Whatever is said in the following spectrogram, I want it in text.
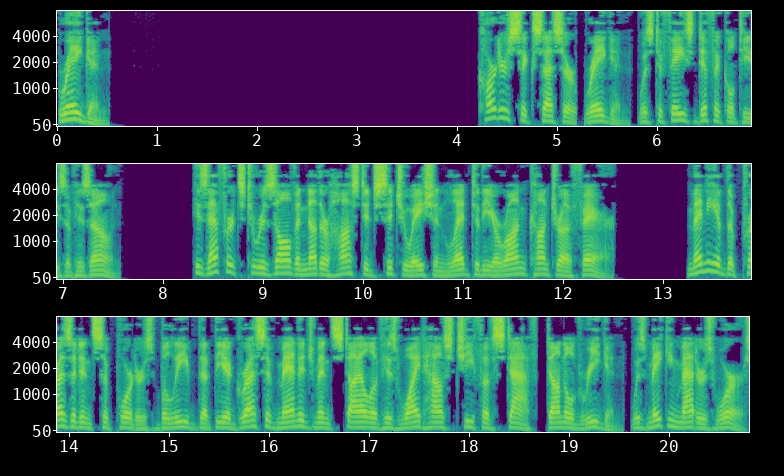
Reagan Carter's successor, Reagan, was to face difficulties of his own. His efforts to resolve another hostage situation led to the Iran-Contra affair. Many of the president's supporters believed that the aggressive management style of his White House Chief of Staff, Donald Regan, was making matters worse,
